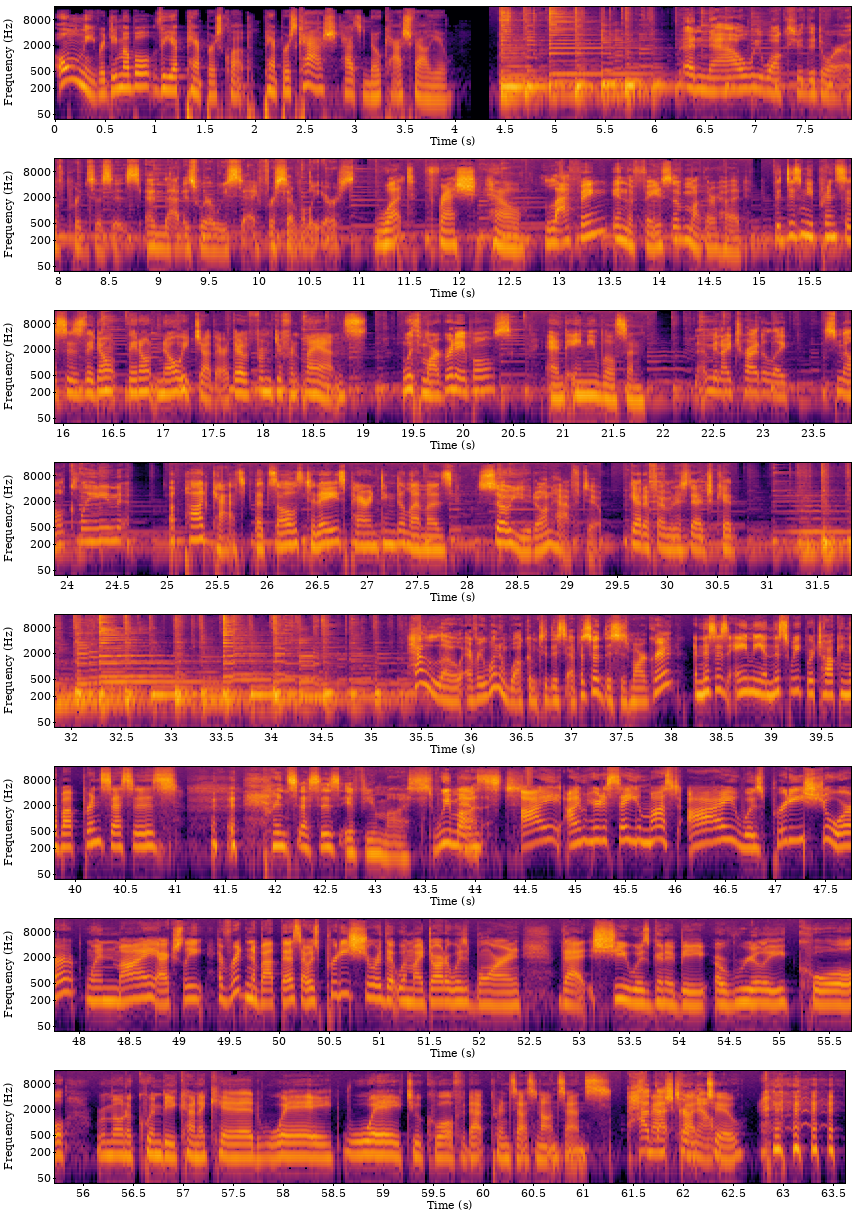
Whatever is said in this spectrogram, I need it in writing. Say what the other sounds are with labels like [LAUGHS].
Only redeemable via Pampers Club. Pampers Cash has no cash value. And now we walk through the door of Princesses, and that is where we stay for several years. What fresh hell? Laughing in the face of motherhood. The Disney princesses, they don't they don't know each other. They're from different lands. With Margaret Ables. And Amy Wilson. I mean, I try to like smell clean. A podcast that solves today's parenting dilemmas so you don't have to. Get a feminist edge, kid. Hello, everyone, and welcome to this episode. This is Margaret. And this is Amy. And this week we're talking about princesses. [LAUGHS] princesses, if you must. We must. And I, I'm here to say you must. I was pretty sure when my, actually have written about this, I was pretty sure that when my daughter was born, that she was going to be a really cool, Ramona Quimby kind of kid, way, way too cool for that princess nonsense. Had Smash that turn cut out. too.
